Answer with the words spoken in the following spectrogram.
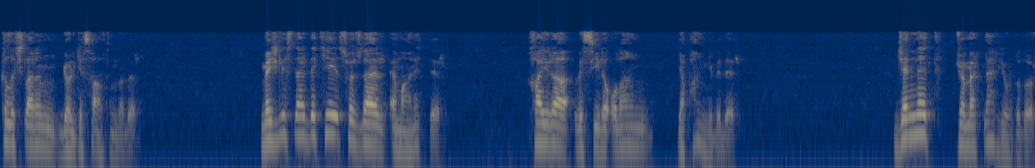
kılıçların gölgesi altındadır. Meclislerdeki sözler emanettir. Hayra vesile olan yapan gibidir. Cennet cömertler yurdudur.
